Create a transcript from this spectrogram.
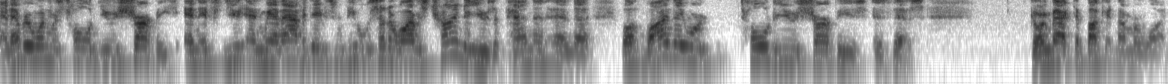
and everyone was told use sharpies and if you and we have affidavits from people who said well i was trying to use a pen and, and uh, well why they were told to use sharpies is this going back to bucket number one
